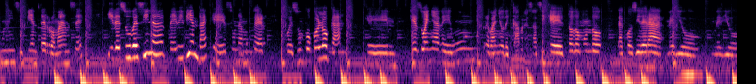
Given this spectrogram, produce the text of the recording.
un incipiente romance y de su vecina de vivienda, que es una mujer pues un poco loca, que, es dueña de un rebaño de cabras, así que todo mundo la considera medio, medio,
